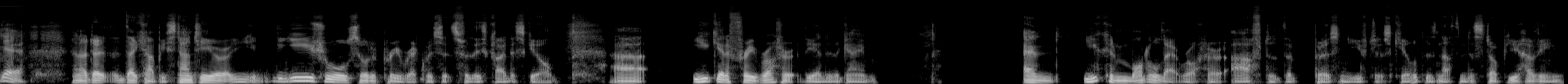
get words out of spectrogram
Yeah, and I don't. They can't be stunty or the usual sort of prerequisites for this kind of skill. Uh, you get a free rotter at the end of the game, and you can model that rotter after the person you've just killed. There's nothing to stop you having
